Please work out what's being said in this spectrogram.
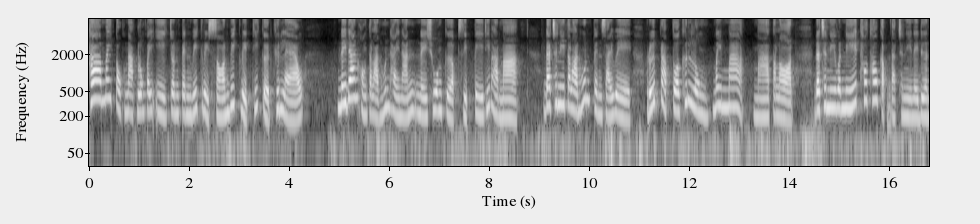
ถ้าไม่ตกหนักลงไปอีกจนเป็นวิกฤตซ้อนวิกฤตที่เกิดขึ้นแล้ว ในด้านของตลาดหุ้นไทยนั้นในช่วงเกือบ 10 ปีที่ผ่านมา ดัชนีตลาดหุ้นเป็นไซด์เวย์หรือปรับตัวขึ้นลงไม่มากมาตลอด ดัชนีวันนี้เท่าๆกับดัชนีในเดือน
